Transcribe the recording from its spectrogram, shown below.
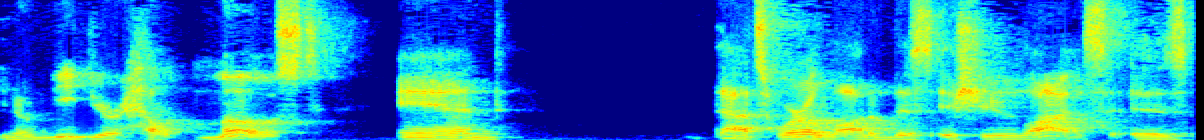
you know need your help most and that's where a lot of this issue lies is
